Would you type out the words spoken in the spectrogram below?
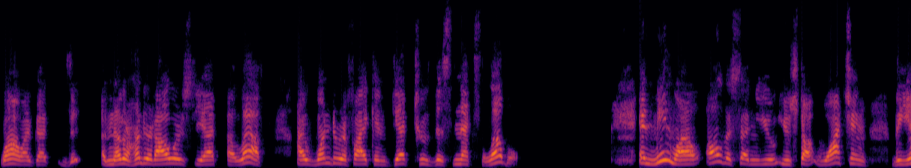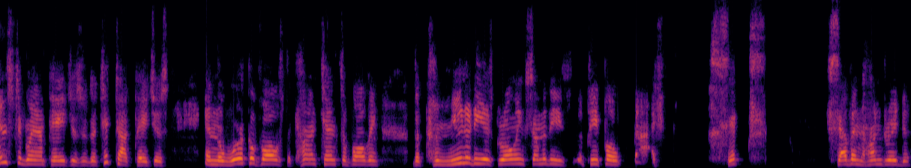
wow, I've got another hundred hours yet uh, left. I wonder if I can get to this next level. And meanwhile, all of a sudden you you start watching the Instagram pages or the TikTok pages, and the work evolves, the content's evolving, the community is growing. Some of these people, gosh, six, seven hundred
